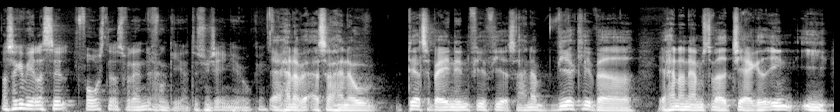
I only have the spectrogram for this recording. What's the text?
og så kan vi ellers selv forestille os, hvordan det ja. fungerer. Det synes jeg egentlig er okay. Ja, han er, altså, han er jo der tilbage i 1984, så han har virkelig været, ja, han har nærmest været jacket ind i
